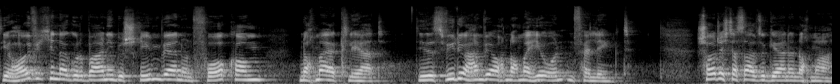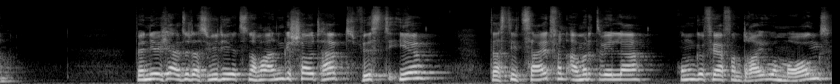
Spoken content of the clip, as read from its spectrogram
die häufig in der Gurbani beschrieben werden und vorkommen, nochmal erklärt. Dieses Video haben wir auch nochmal hier unten verlinkt. Schaut euch das also gerne nochmal an. Wenn ihr euch also das Video jetzt nochmal angeschaut habt, wisst ihr, dass die Zeit von Amrit Vela ungefähr von 3 Uhr morgens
